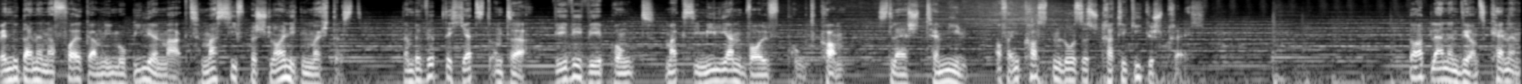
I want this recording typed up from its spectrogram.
Wenn du deinen Erfolg am Immobilienmarkt massiv beschleunigen möchtest, dann bewirb dich jetzt unter www.maximilianwolf.com/termin auf ein kostenloses Strategiegespräch. Dort lernen wir uns kennen,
